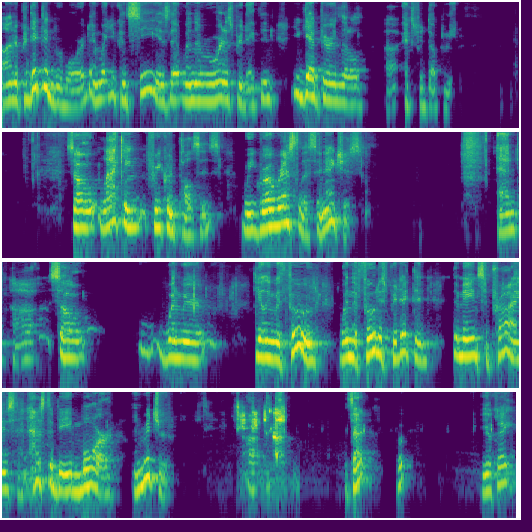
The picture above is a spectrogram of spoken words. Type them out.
on a predicted reward. And what you can see is that when the reward is predicted, you get very little uh, extra dopamine. So, lacking frequent pulses, we grow restless and anxious. And uh, so, when we're dealing with food, when the food is predicted, the main surprise has to be more and richer. Uh, is that? You okay?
